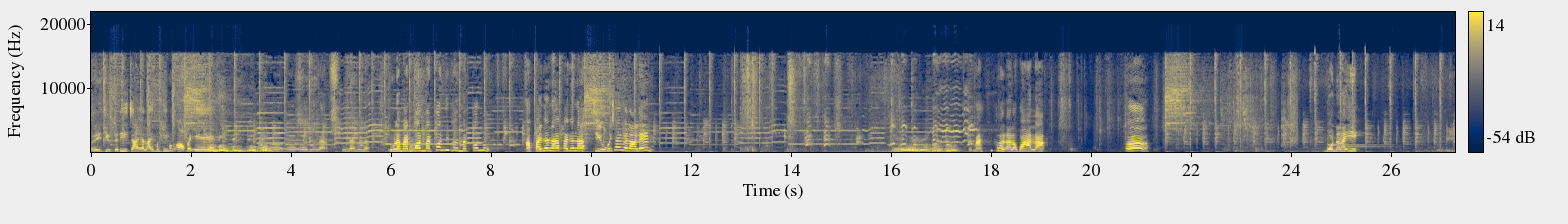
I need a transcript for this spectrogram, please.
เอ้ยจิ๋วจะดีใจอะไรเมื่อกี้เพิ่งออกไปเองเออเออเออรู้แล้วรู้แล้วรู้แล้วรู้แล้วมัดก้นมัดก้นพี่เพลินมัดก้นลูกเอาไปได้ละไปได้ละจิ๋วไม่ใช่เวลาเล่นเห็นไหมพี่เพลินอารวาสละ เออบ่นอะไรอีกตัววิ่ง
